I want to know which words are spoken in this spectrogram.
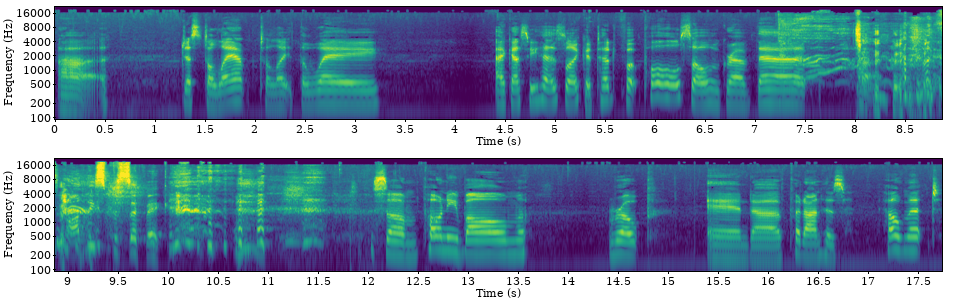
uh, just a lamp to light the way. I guess he has like a 10 foot pole, so he'll grab that. It's oddly specific. some pony balm, rope, and uh, put on his helmet.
